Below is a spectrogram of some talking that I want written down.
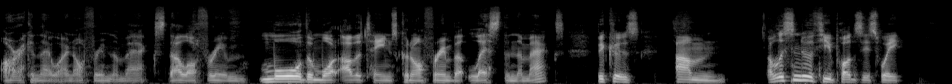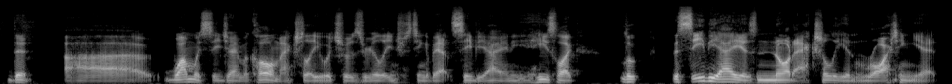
I reckon they won't offer him the max. They'll offer him more than what other teams can offer him, but less than the max. Because um, I listened to a few pods this week that uh, one was CJ McCollum actually, which was really interesting about CBA, and he, he's like, "Look, the CBA is not actually in writing yet.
